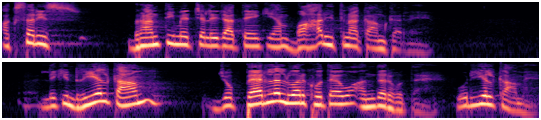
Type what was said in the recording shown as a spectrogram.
अक्सर इस भ्रांति में चले जाते हैं कि हम बाहर इतना काम कर रहे हैं। लेकिन रियल काम जो पैरेलल वर्क होता है, वो अंदर होता है। वो रियल काम है।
